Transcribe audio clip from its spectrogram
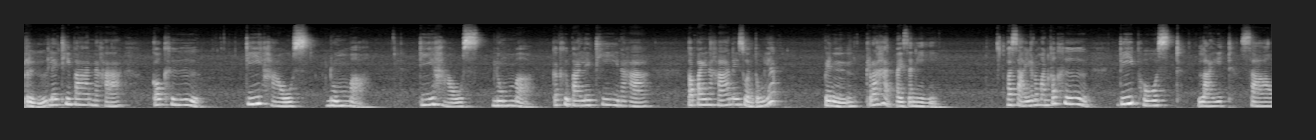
หรือเลขที่บ้านนะคะ ก็คือ die Hausnummer die Hausnummer ก็คือบ้านเลขที่นะคะ ต่อไปนะคะในส่วนตรงเนี้ยเป็นรหัสไปรษณีย์ภาษาเยอรมันก็คือ die Post Light Sau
